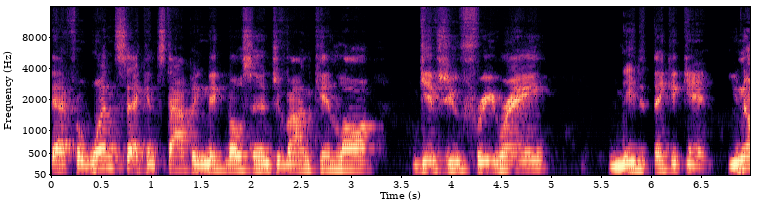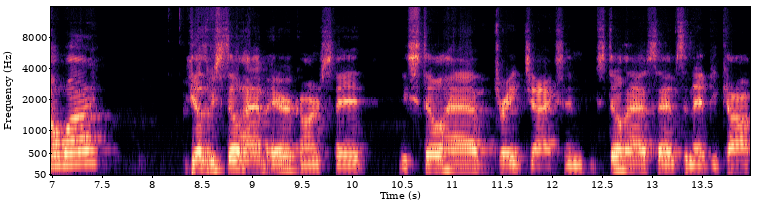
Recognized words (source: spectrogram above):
that for one second stopping Nick Bosa and Javon Kinlaw gives you free reign, you need to think again. You know why? Because we still have Arik Armstead. We still have Drake Jackson. We still have Samson Ebukam.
